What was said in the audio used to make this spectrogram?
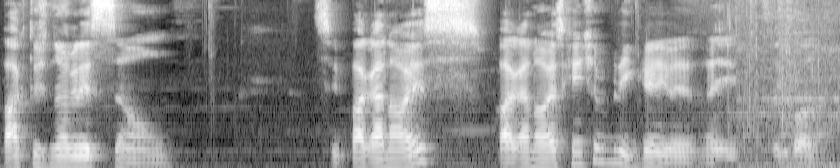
Pacto de não agressão. Se pagar nós, paga nós que a gente brinca aí, velho. Aí, show de bola.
